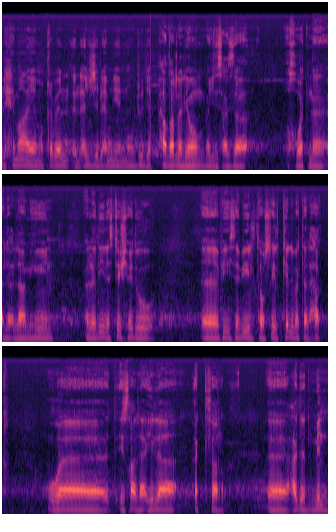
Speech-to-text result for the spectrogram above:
الحماية من قبل الأجهزة الأمنية الموجودة. حضرنا اليوم مجلس عزاء أخوتنا الإعلاميين الذين استشهدوا في سبيل توصيل كلمة الحق وإيصالها إلى أكثر عدد من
